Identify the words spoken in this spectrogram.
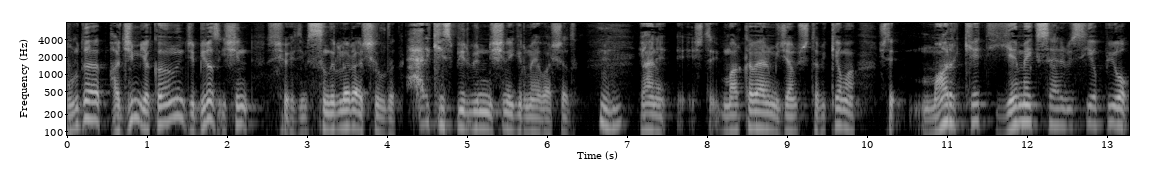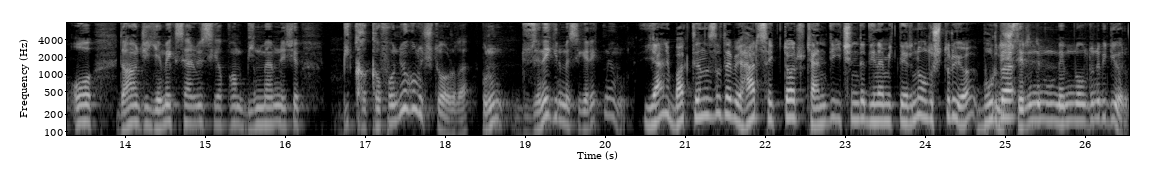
Burada hacim yakalanınca biraz işin söylediğim sınırları açıldı. Herkes birbirinin işine girmeye başladı. Hı hı. Yani e, işte marka vermeyeceğim işte tabii ki ama işte market yemek servisi yapıyor. O daha önce yemek servisi yapan bilmem ne şey bir kakafoni oluştu orada. Bunun düzene girmesi gerekmiyor mu? Yani baktığınızda tabii her sektör kendi içinde dinamiklerini oluşturuyor. Burada müşterinin memnun olduğunu biliyorum.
